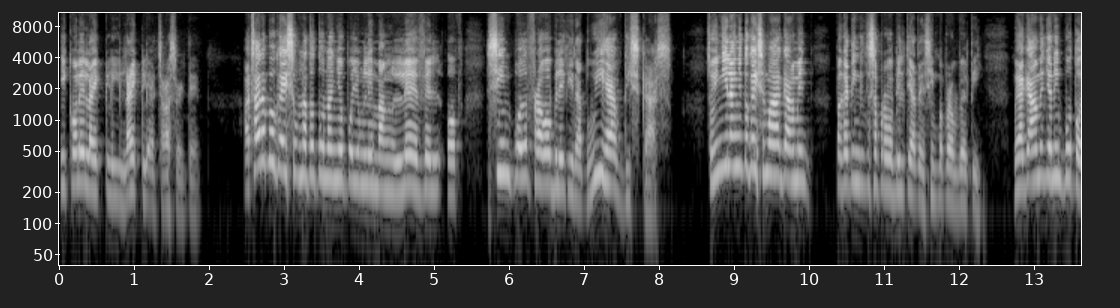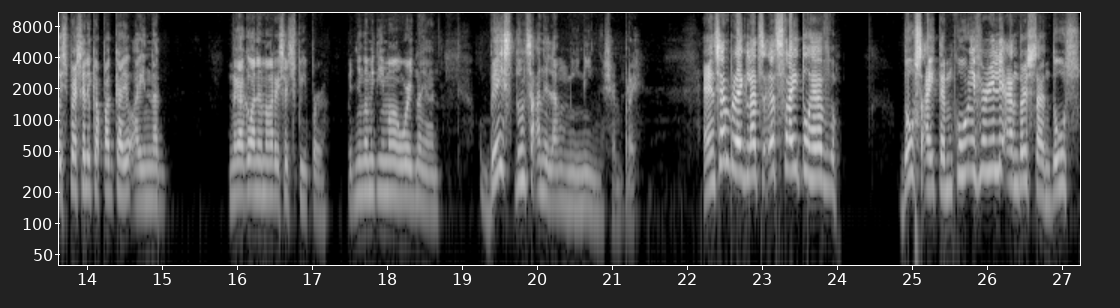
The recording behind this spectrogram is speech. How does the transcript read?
equally likely, likely, at saka certain. At sana po guys, natutunan nyo po yung limang level of simple probability that we have discussed. So, hindi lang ito guys magagamit pagdating dito sa probability natin, simple probability. Magagamit nyo rin po to, especially kapag kayo ay nag, nagagawa ng mga research paper. Pwede nyo gamitin yung mga word na yan based dun sa kanilang meaning, syempre. And syempre, let's, let's try to have those item kung if you really understand those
